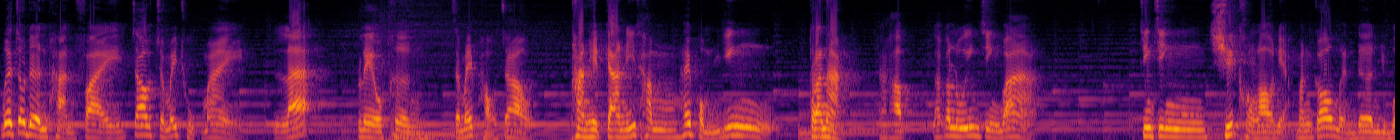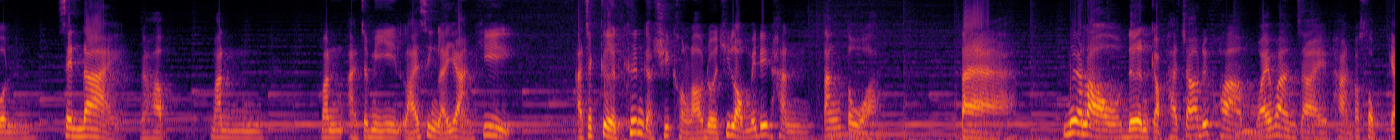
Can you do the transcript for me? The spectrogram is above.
เมื่อเจ้าเดินผ่านไฟเจ้าจะไม่ถูกไหม้และเปลวเพลิงจะไม่เผาเจ้า ผ่านเหตุการณ์นี้ทำให้ผมยิ่งตระหนักนะครับ แล้วก็รู้จริง ๆว่าจริง ๆ ชีวิตของเราเนี่ยมันก็เหมือนเดินอยู่บนเส้นได้นะครับ มันมันอาจจะมีหลายสิ่งหลายอย่างที่อาจจะเกิดขึ้นกับชีวิตของเราโดยที่เราไม่ได้ทันตั้งตัว แต่เมื่อเราเดินกับพระเจ้าด้วยความไว้วางใจ ผ่านประสบก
